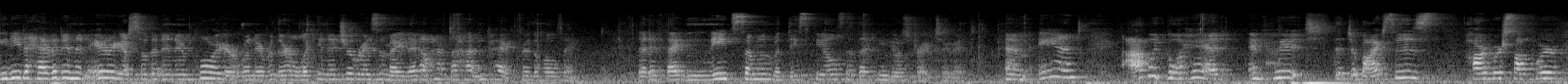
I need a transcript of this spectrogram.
You need to have it in an area so that an employer, whenever they're looking at your resume, they don't have to hunt and peck through the whole thing. That if they need someone with these skills, that they can go straight to it. Um, and I would go ahead and put the devices, hardware, software,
